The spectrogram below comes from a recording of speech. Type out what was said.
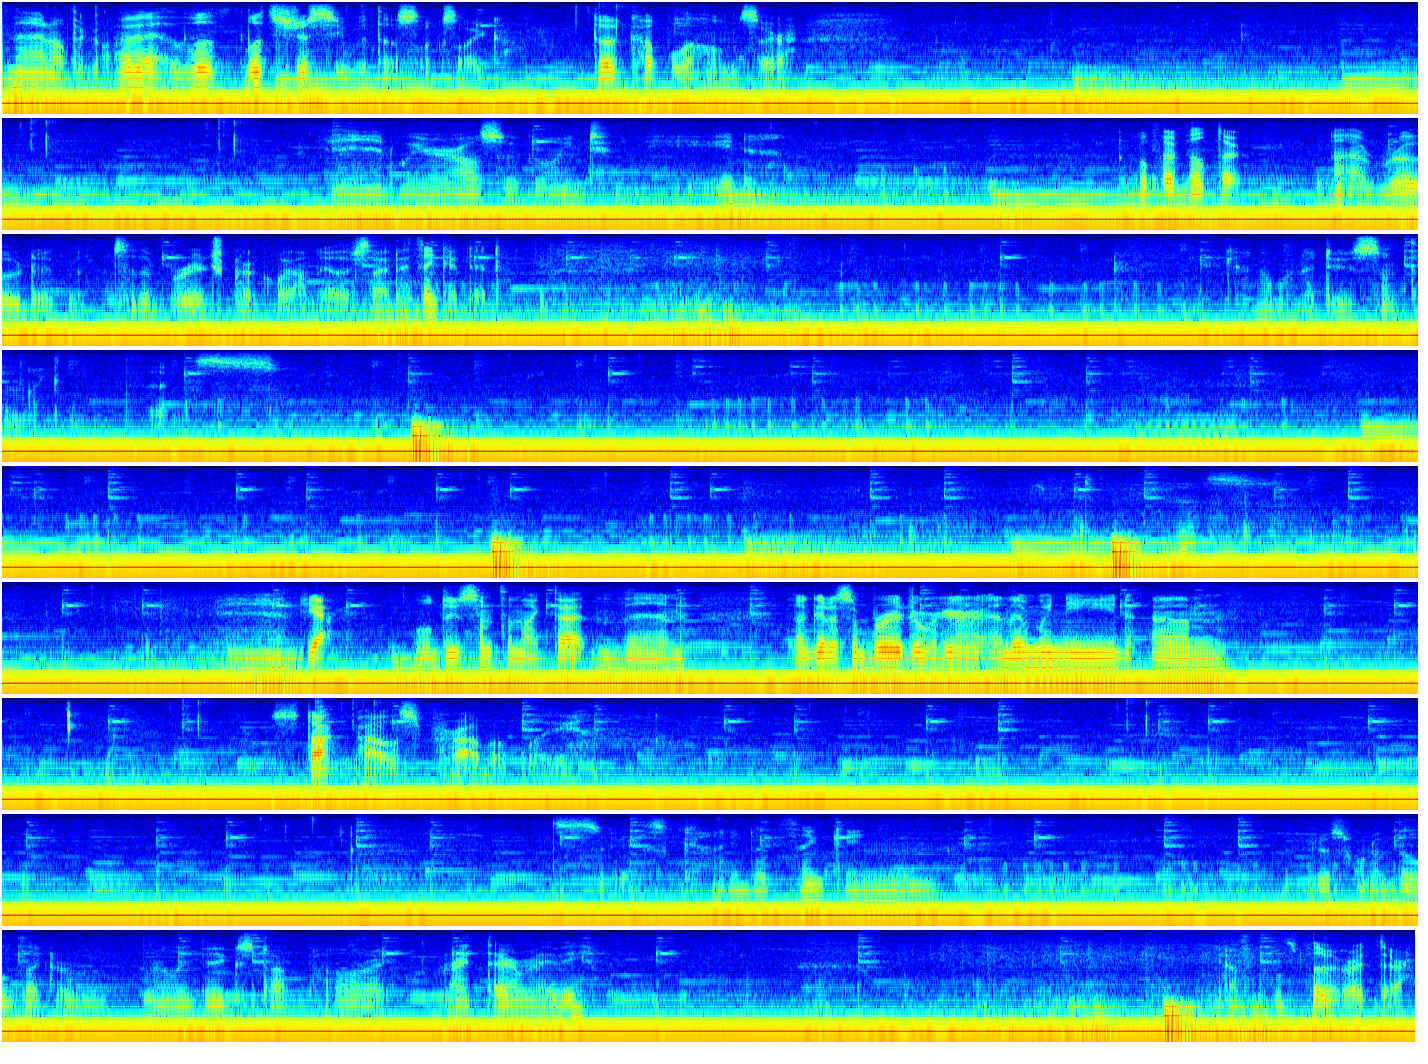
No, I don't think. Uh, let's just see what this looks like. Do a couple of homes there. And we are also going to need. Hope I built that uh, road to the bridge correctly on the other side. I think I did. Kind of want to do something like this. do something like that, and then I'll get us a bridge over here. And then we need um, stockpiles, probably. Let's see, it's kind of thinking... I just want to build like a really big stockpile right, right there, maybe? Yeah, let's put it right there.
